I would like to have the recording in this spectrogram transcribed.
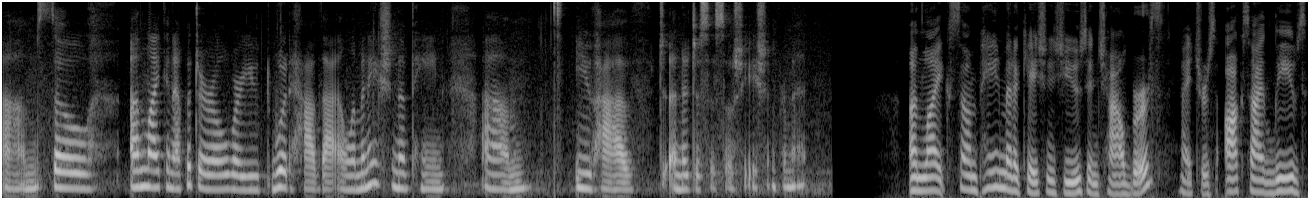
Um, so unlike an epidural where you would have that elimination of pain, um, you have a disassociation from it. Unlike some pain medications used in childbirth, nitrous oxide leaves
